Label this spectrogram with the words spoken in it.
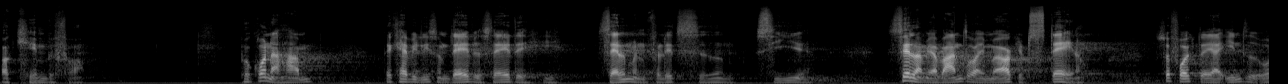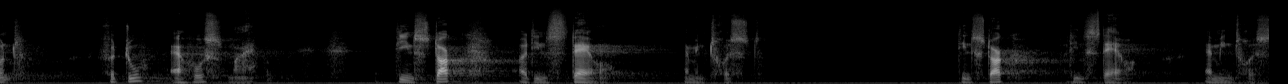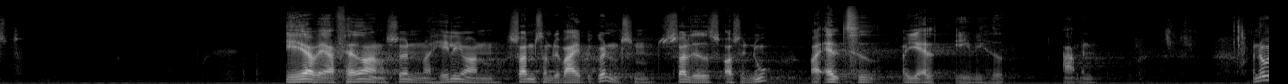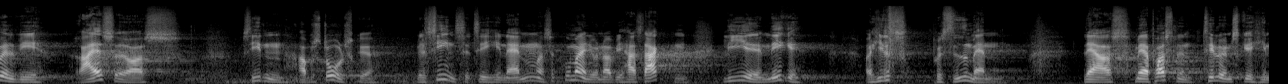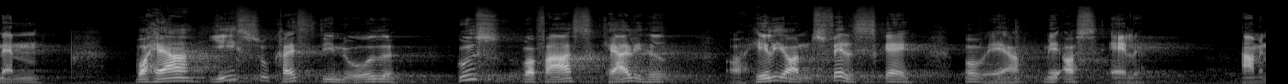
og kæmpe for. På grund af ham, der kan vi ligesom David sagde det i salmen for lidt siden, sige, Selvom jeg vandrer i mørkets dal, så frygter jeg intet ondt, for du er hos mig. Din stok og din stav er min trøst. Din stok og din stav er min trøst. Ære være faderen og sønnen og helligånden, sådan som det var i begyndelsen, således også nu og altid og i al evighed. Amen. Og nu vil vi rejse os, sige den apostolske velsignelse til hinanden, og så kunne man jo, når vi har sagt den, lige øh, nikke og hilse på sidemanden. Lad os med apostlen tilønske hinanden. Hvor Herre Jesu Kristi nåde, Guds, vor Fars kærlighed og Helligåndens fællesskab må være med os alle. Amen.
